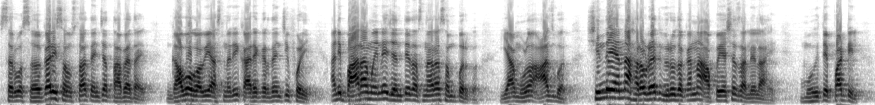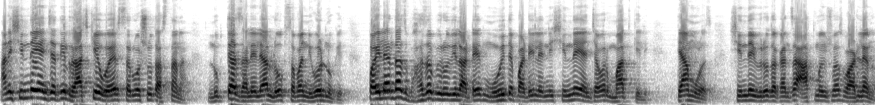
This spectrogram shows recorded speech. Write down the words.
सर्व सहकारी संस्था त्यांच्या ताब्यात आहेत. गावोगावी असणारी कार्यकर्त्यांची फळी आणि बारा महिने जनतेत असणारा संपर्क यामुळं आजभर शिंदे यांना हरवण्यात विरोधकांना अपयशच आलेलं आहे. मोहिते पाटील आणि शिंदे यांच्यातील राजकीय वैर सर्वश्रुत असताना नुकत्याच झालेल्या लोकसभा निवडणुकीत पहिल्यांदाच भाजप विरोधी लाटेत मोहिते पाटील यांनी शिंदे यांच्यावर मात केली. त्यामुळंच शिंदे विरोधकांचा आत्मविश्वास वाढल्यानं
